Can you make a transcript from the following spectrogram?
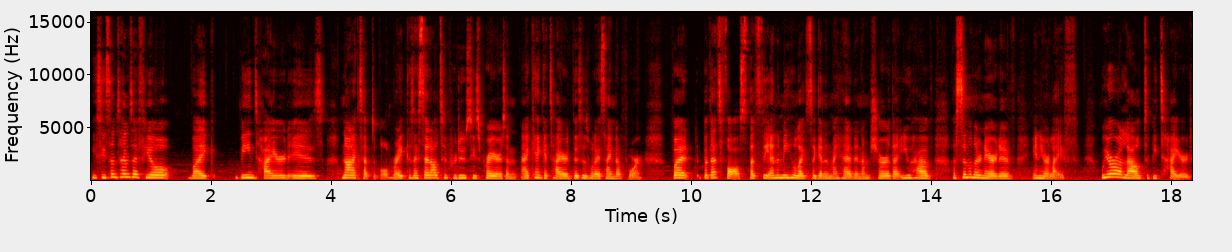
You see, sometimes I feel like being tired is not acceptable, right? Because I set out to produce these prayers and I can't get tired. This is what I signed up for. But but that's false. That's the enemy who likes to get in my head and I'm sure that you have a similar narrative in your life. We are allowed to be tired.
